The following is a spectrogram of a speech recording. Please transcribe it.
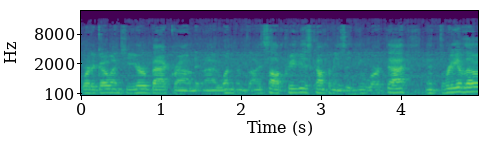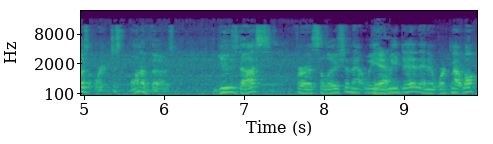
were to go into your background and i went and i saw previous companies that you worked at and three of those or just one of those used us for a solution that we, yeah. we did and it worked out well,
